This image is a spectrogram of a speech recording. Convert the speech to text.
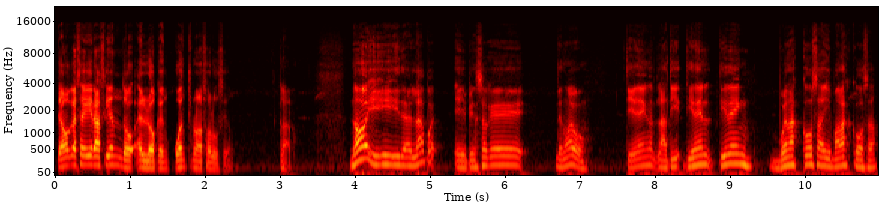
tengo que seguir haciendo en lo que encuentro una solución. Claro. No, y, y de verdad, pues, eh, pienso que, de nuevo, tienen, la, ti- tienen, tienen buenas cosas y malas cosas.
